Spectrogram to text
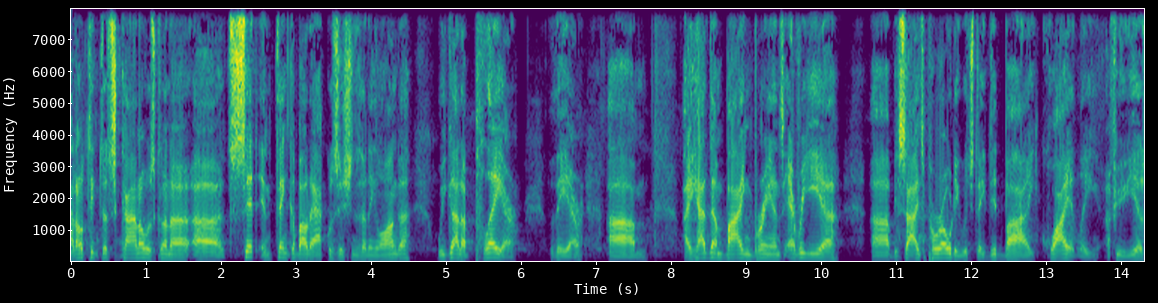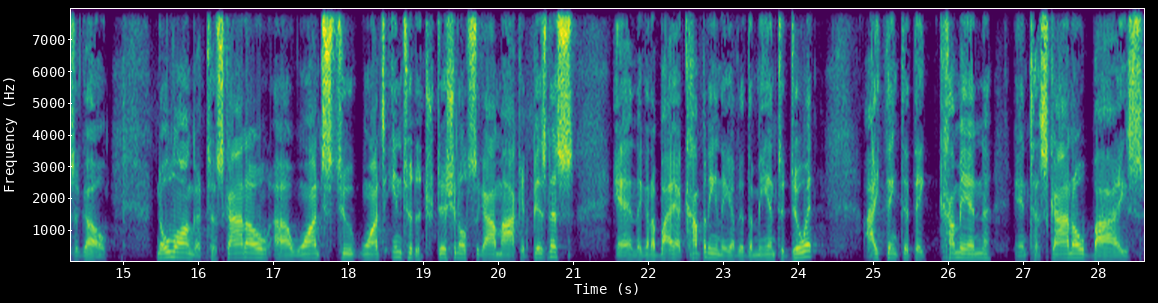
I don't think Toscano is going to uh, sit and think about acquisitions any longer. We got a player there. Um, I had them buying brands every year, uh, besides Perotti, which they did buy quietly a few years ago. No longer, Toscano uh, wants to wants into the traditional cigar market business, and they're going to buy a company, and they have the demand to do it. I think that they come in and Toscano buys.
